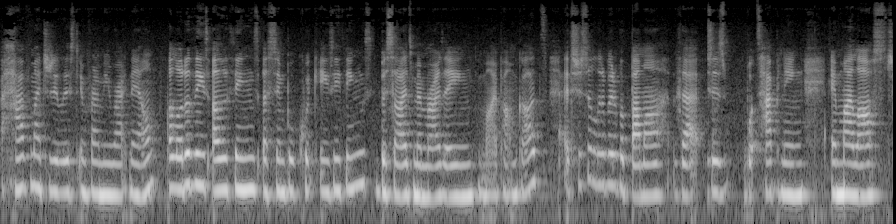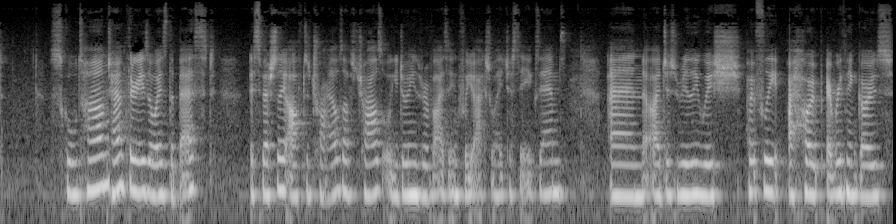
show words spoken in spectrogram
have my to-do list in front of me right now. A lot of these other things are simple, quick, easy things besides memorizing my palm cards. It's just a little bit of a bummer that this is what's happening in my last school term. Term three is always the best especially after trials. After trials, all you're doing is revising for your actual HSC exams. And I just really wish, hopefully, I hope everything goes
